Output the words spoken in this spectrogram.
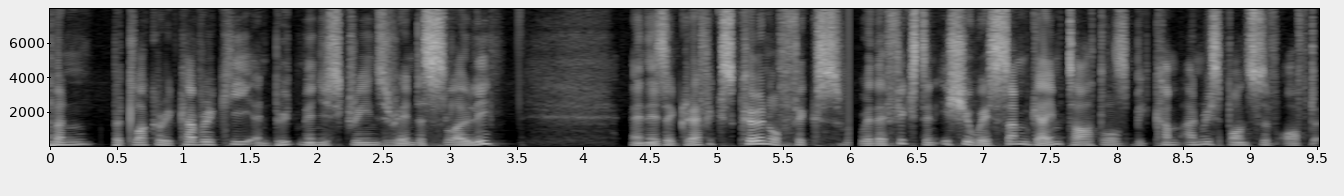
PIN, BitLocker recovery key, and boot menu screens render slowly. And there's a graphics kernel fix where they fixed an issue where some game titles become unresponsive after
